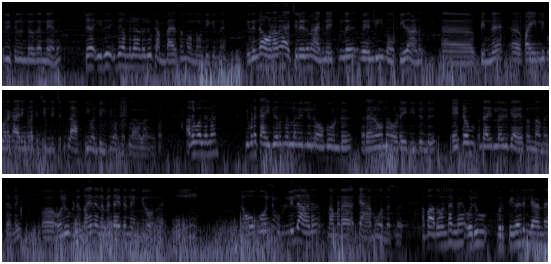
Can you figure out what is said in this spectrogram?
three cylinders തന്നെയാണ്. പക്ഷേ ഇത് ഇത് തമ്മിലാണ് ഒരു കമ്പാരിസൺ വന്നുകൊണ്ടിരിക്കുന്നത്. ഇതിന്റെ ഓണർ ആക്ച്വലി ഒരു മാഗ്നൈറ്റിന് വേണ്ടി നോക്കിയതാണ്. പിന്നെ ഫൈനലി കുറേ കാര്യങ്ങളൊക്കെ ചിന്തിച്ചിട്ട് ലാസ്റ്റ് ഈ വണ്ടിയിലേക്ക് വന്നിട്ടുള്ള ആളാണ് അതുപോലെ തന്നെ ഇവിടെ കൈകർ എന്നുള്ള വലിയ ലോഗോ ഉണ്ട് റെനോ എന്ന് അവിടെ എഴുതിയിട്ടുണ്ട്. ഏറ്റവും ഇതായിട്ടുള്ള ഒരു കേസ് എന്താണെന്ന് വെച്ചാൽ ഒരു ഡിസൈൻ എലമെന്റ് ആയിട്ടാണ് എനിക്ക് തോന്നുന്നത് ഈ ലോഗോന്റെ ഉള്ളിലാണ് നമ്മുടെ ക്യാമ് വന്നിട്ടുള്ളത്. അപ്പൊ അതുകൊണ്ട് തന്നെ ഒരു വൃത്തികേടില്ലാണ്ട്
